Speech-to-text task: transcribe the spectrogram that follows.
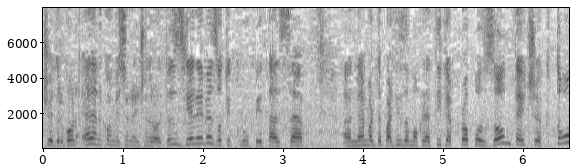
që e dërgon edhe në Komisionin Qendror të Zgjedhjeve, zoti Krupi tha se në emër të Partisë Demokratike propozonte që këto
